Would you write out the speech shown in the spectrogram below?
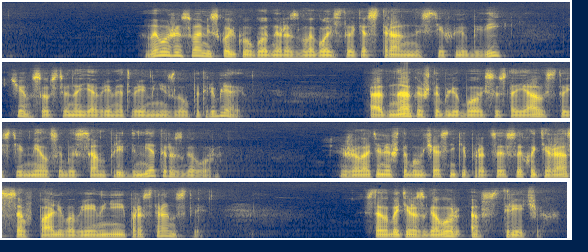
Мы можем с вами сколько угодно разглагольствовать о странностях любви, чем, собственно, я время от времени злоупотребляю. Однако, чтобы любовь состоялась, то есть имелся бы сам предмет разговора, желательно, чтобы участники процесса хоть раз совпали во времени и пространстве – Стало быть, разговор о встречах.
